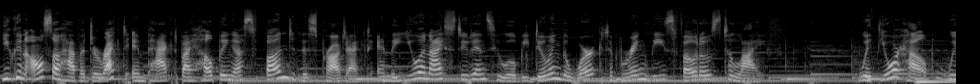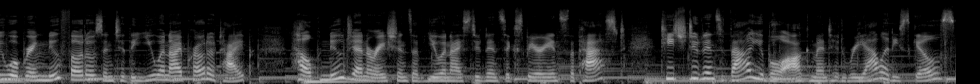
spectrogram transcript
You can also have a direct impact by helping us fund this project and the UNI students who will be doing the work to bring these photos to life. With your help, we will bring new photos into the UNI prototype, help new generations of UNI students experience the past, teach students valuable augmented reality skills,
